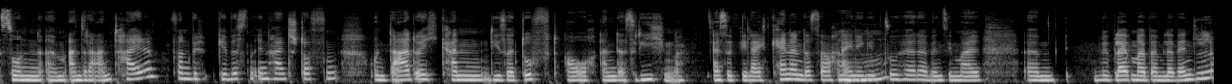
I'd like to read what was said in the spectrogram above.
so ein ähm, anderer Anteil von gewissen Inhaltsstoffen und dadurch kann dieser Duft auch anders riechen. Also vielleicht kennen das auch mhm. einige Zuhörer, wenn sie mal ähm, wir bleiben mal beim Lavendel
